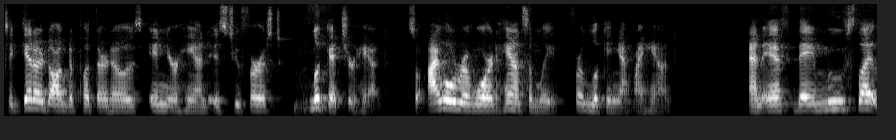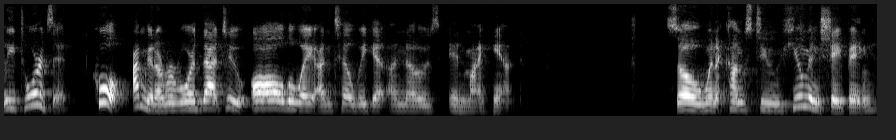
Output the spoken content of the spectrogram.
to get a dog to put their nose in your hand is to first look at your hand. So, I will reward handsomely for looking at my hand. And if they move slightly towards it, cool, I'm going to reward that too, all the way until we get a nose in my hand. So when it comes to human shaping,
